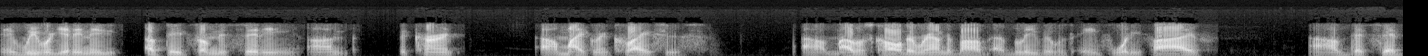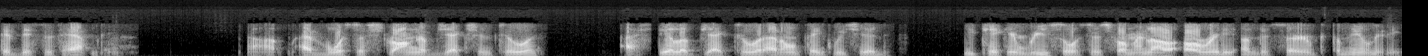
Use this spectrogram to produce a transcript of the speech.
and we were getting an update from the city on the current uh, migrant crisis. Um, I was called around about, I believe it was 8:45, uh, that said that this is happening. Uh, I voiced a strong objection to it. I still object to it. I don't think we should be taking resources from an already underserved community.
